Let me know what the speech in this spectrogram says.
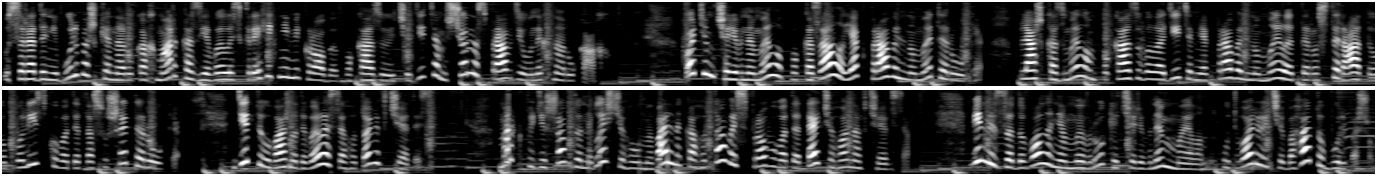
Усередині бульбашки на руках Марка з'явились крихітні мікроби, показуючи дітям, що насправді у них на руках. Потім чарівне мило показало, як правильно мити руки. Пляшка з милом показувала дітям, як правильно милити, розтирати, ополіскувати та сушити руки. Діти уважно дивилися, готові вчитись. Марк підійшов до найближчого умивальника, готовий спробувати те, чого навчився. Він із задоволенням мив руки чарівним милом, утворюючи багато бульбашок.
